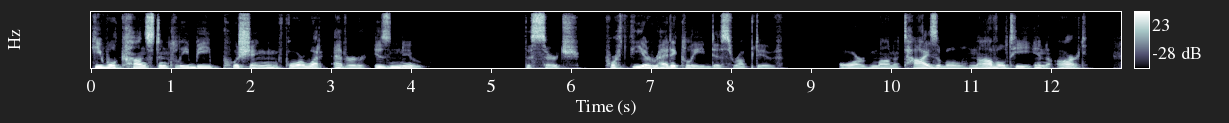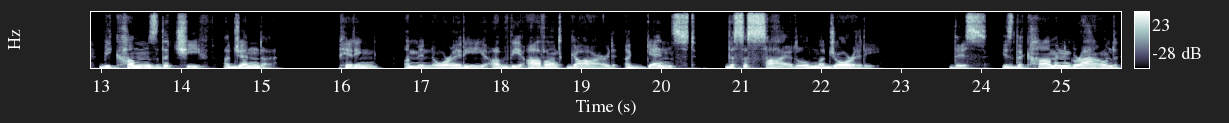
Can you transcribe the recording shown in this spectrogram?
he will constantly be pushing for whatever is new. The search for theoretically disruptive or monetizable novelty in art becomes the chief agenda, pitting a minority of the avant garde against the societal majority. This is the common ground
